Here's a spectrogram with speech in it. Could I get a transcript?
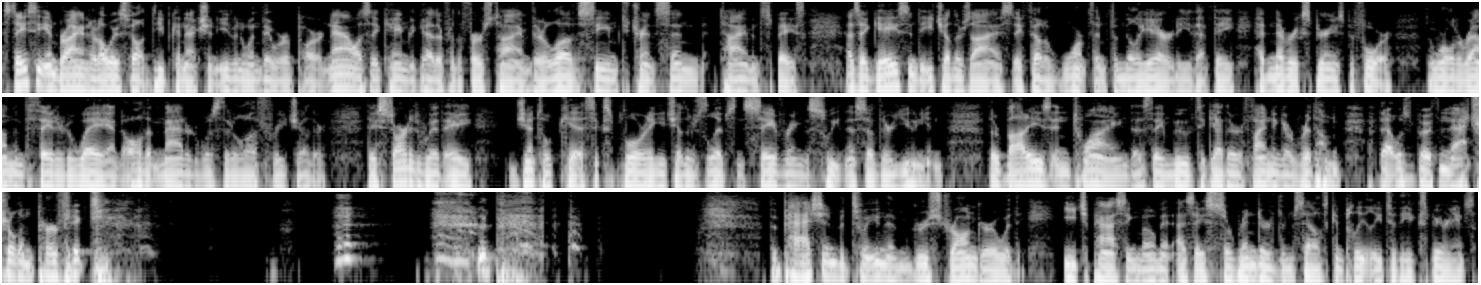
Stacey and Brian had always felt deep connection even when they were apart. Now, as they came together for the first time, their love seemed to transcend time and space. As they gazed into each other's eyes, they felt a warmth and familiarity that they had never experienced before. The world around them faded away, and all that mattered was their love for each other. They started with a gentle kiss, exploring each other's lips and savoring the sweetness of their union. Their bodies entwined as they moved together, finding a rhythm that was both natural and perfect. the, the passion between them grew stronger with each passing moment as they surrendered themselves completely to the experience.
